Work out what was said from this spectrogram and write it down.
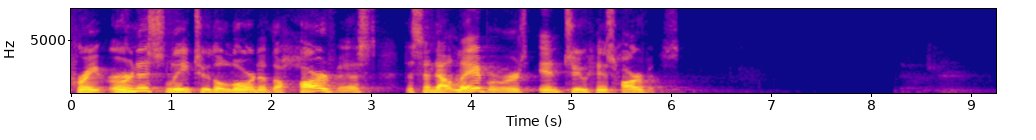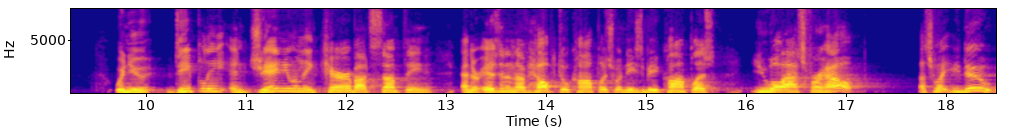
pray earnestly to the Lord of the harvest to send out laborers into his harvest. When you deeply and genuinely care about something and there isn't enough help to accomplish what needs to be accomplished, you will ask for help. That's what you do.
